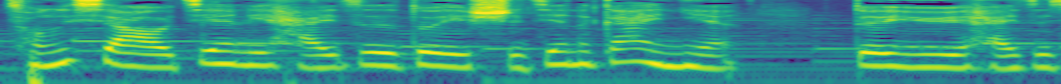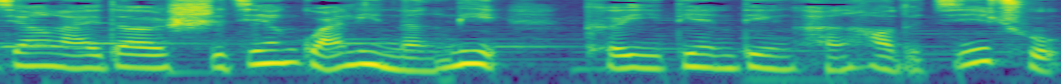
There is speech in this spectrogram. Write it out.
从小建立孩子对时间的概念。对于孩子将来的时间管理能力可以奠定很好的基础。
